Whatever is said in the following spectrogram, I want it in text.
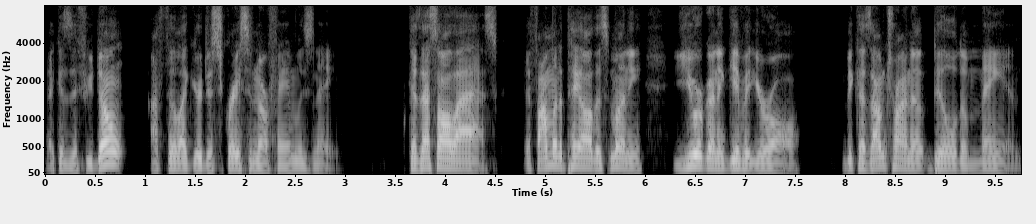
Because if you don't, I feel like you're disgracing our family's name. Because that's all I ask. If I'm going to pay all this money, you are going to give it your all because I'm trying to build a man.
